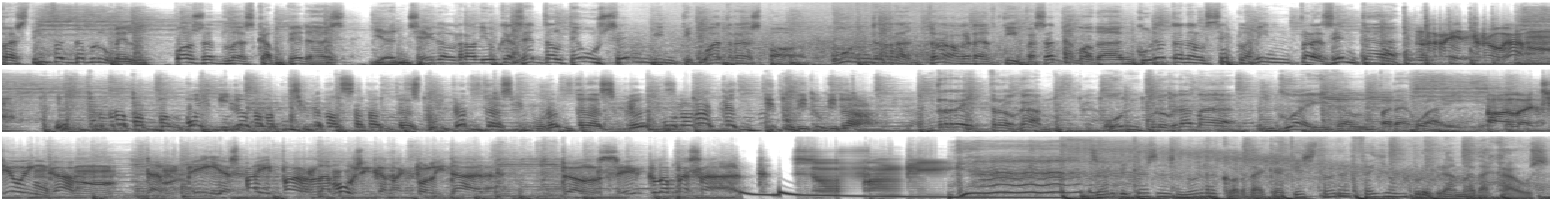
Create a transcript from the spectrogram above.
empastifa't de Brumel, posa't les camperes i engega el radiocasset del teu 124 Esport. Un retrògraf i passat de moda ancorat en el segle XX presenta Retrogam. Un programa amb el bo i millor de la música dels 70s, 80s i 90s que volarà que en titubidubitar. Retrogam, un programa guai del Paraguai. A la Chewing Gum també hi ha espai per la música d'actualitat del segle passat. So funky. Jordi Casas no recorda que a aquesta hora feia un programa de house.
